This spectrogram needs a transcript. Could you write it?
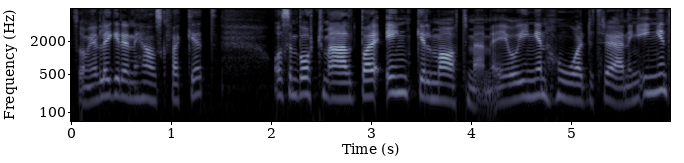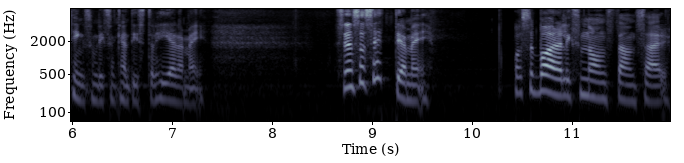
Så om jag lägger den i handskfacket och sen bort med allt, bara enkel mat med mig och ingen hård träning, ingenting som liksom kan distrahera mig. Sen så sätter jag mig och så bara liksom någonstans här.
